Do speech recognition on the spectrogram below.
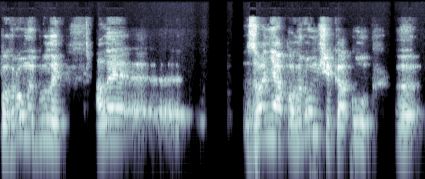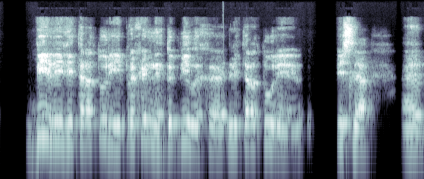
погроми були, але е, звання погромщика у е, білій літературі і прихильних до білих е, літературі після е,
